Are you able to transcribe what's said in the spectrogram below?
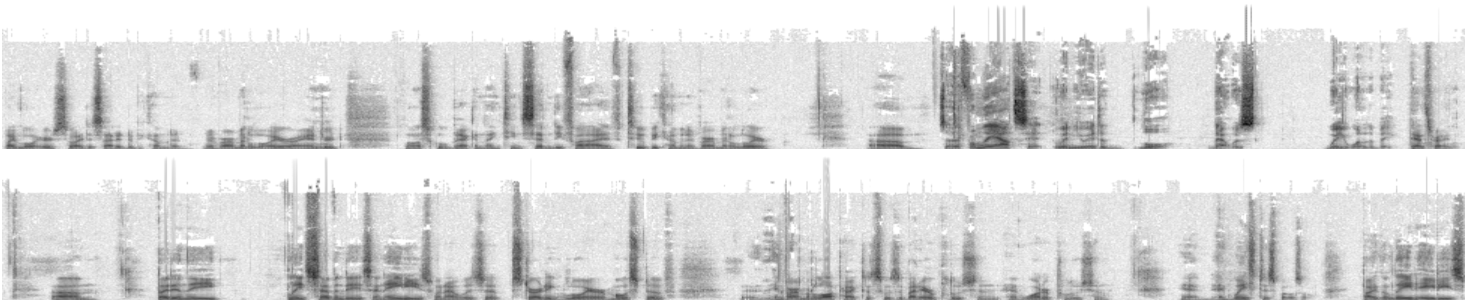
by lawyers. So I decided to become an environmental lawyer. I entered law school back in 1975 to become an environmental lawyer. So from the outset, when you entered law, that was where you wanted to be. That's right. But in the late 70s and 80s, when I was a starting lawyer, most of uh, environmental law practice was about air pollution and water pollution and, and waste disposal. By the late 80s,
